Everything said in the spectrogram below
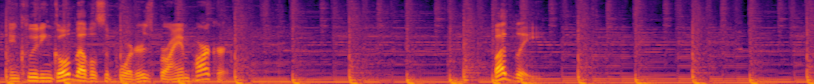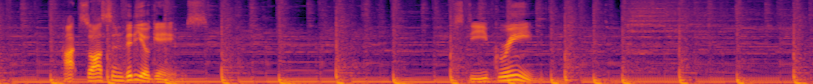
including gold level supporters Brian Parker, Budley, Hot Sauce and Video Games, Steve Green,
